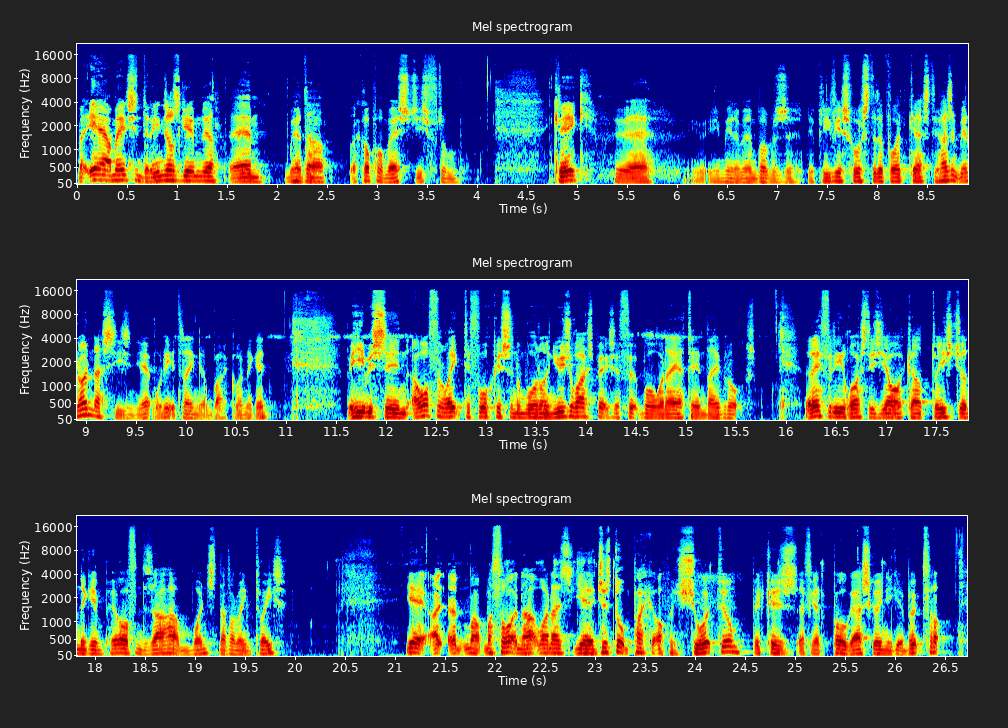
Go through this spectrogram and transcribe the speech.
But yeah, I mentioned the Rangers game there. Um, we had a, a couple of messages from Craig, who uh, you, you may remember was the, the previous host of the podcast, who hasn't been on this season yet. We'll need to try and get him back on again. But he was saying, I often like to focus on the more unusual aspects of football when I attend Ibrox. The referee lost his yellow card twice during the game. How often does that happen? Once, never mind twice. Yeah, I, I, my, my thought on that one is, yeah, just don't pick it up and show it to him because if you're Paul Gascoigne, you get booked for it.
